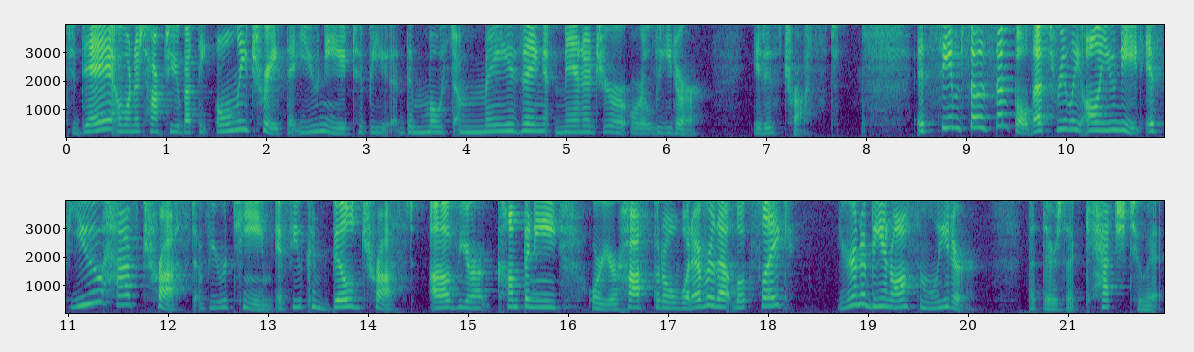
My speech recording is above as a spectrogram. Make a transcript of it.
Today, I want to talk to you about the only trait that you need to be the most amazing manager or leader it is trust. It seems so simple. That's really all you need. If you have trust of your team, if you can build trust of your company or your hospital, whatever that looks like, you're going to be an awesome leader. But there's a catch to it.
